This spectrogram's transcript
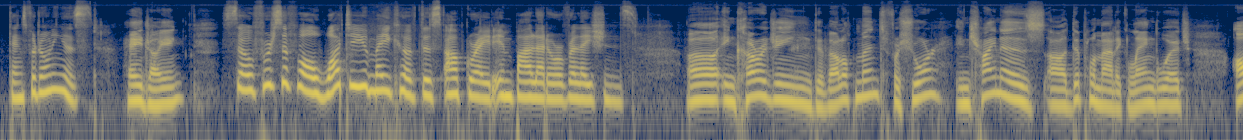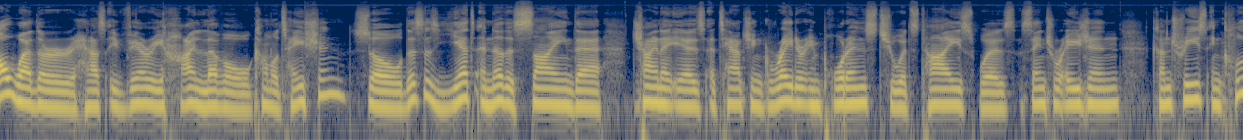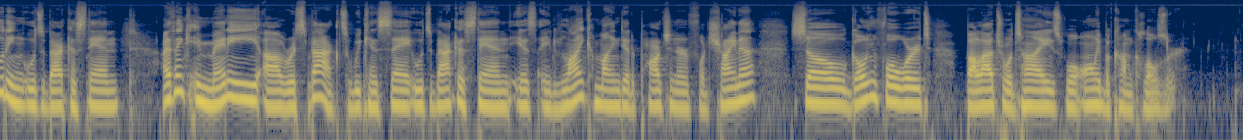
Thanks for joining us. Hey, Zhao Ying. So, first of all, what do you make of this upgrade in bilateral relations? Uh, encouraging development for sure. In China's uh, diplomatic language, all weather has a very high level connotation. So, this is yet another sign that China is attaching greater importance to its ties with Central Asian countries, including Uzbekistan I think in many uh, respects, we can say Uzbekistan is a like minded partner for China. So going forward, bilateral ties will only become closer.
